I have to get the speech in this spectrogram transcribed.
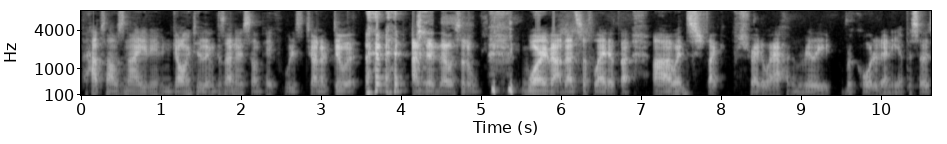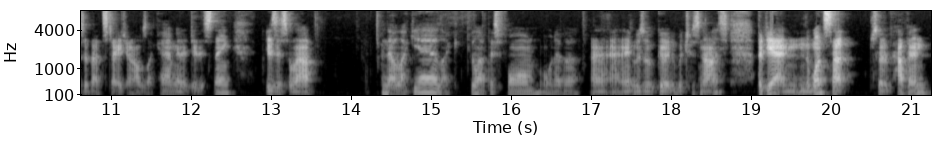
perhaps i was naive even going to them because i know some people would just kind of do it and then they'll sort of worry about that stuff later but uh, i went like straight away i haven't really recorded any episodes at that stage and i was like hey i'm going to do this thing is this allowed and they were like yeah like fill out this form or whatever and, and it was all good which was nice but yeah and once that sort of happened.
